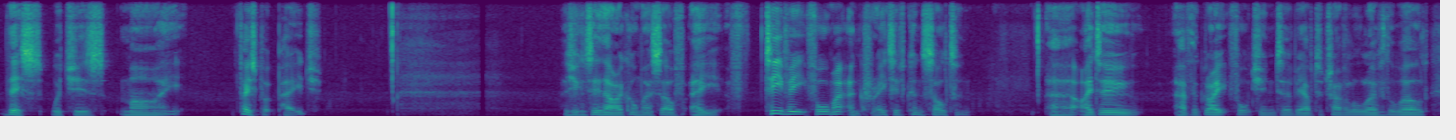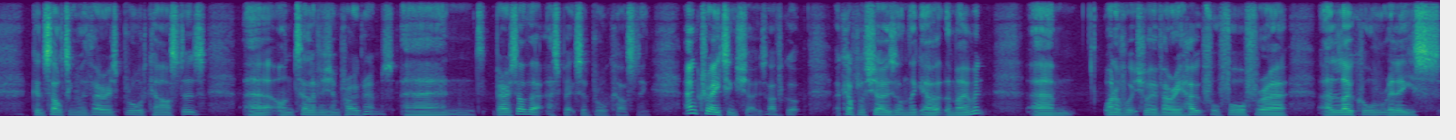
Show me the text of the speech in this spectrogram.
this, which is my Facebook page. As you can see there, I call myself a TV format and creative consultant. Uh, I do have the great fortune to be able to travel all over the world, consulting with various broadcasters uh, on television programs and various other aspects of broadcasting and creating shows. I've got a couple of shows on the go at the moment. Um, one of which we're very hopeful for for a, a local release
